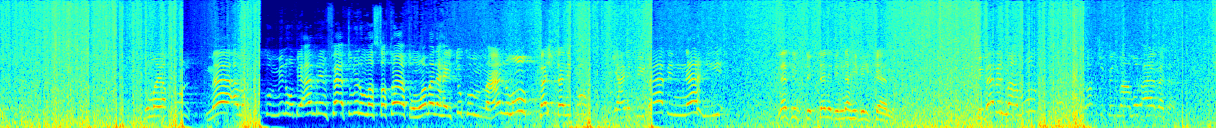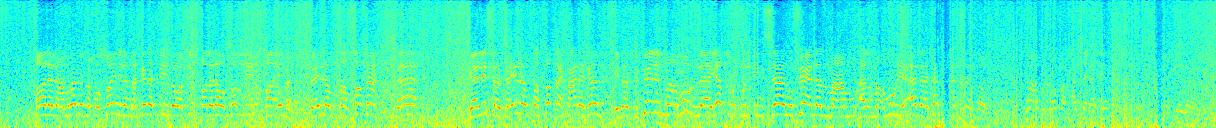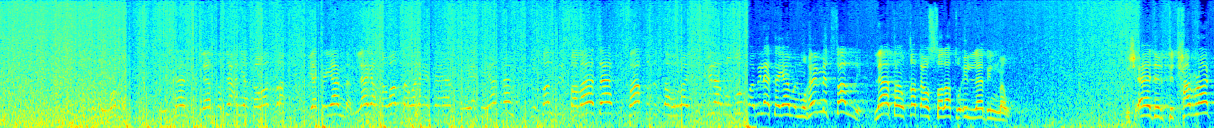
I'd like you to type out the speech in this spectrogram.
ثم يقول ما أمرتكم منه بأمر فأتوا منه ما استطعتم وما نهيتكم عنه فاجتنبوه. يعني في باب النهي لازم تجتنب النهي بالكامل. في باب المأمور ما في المأمور أبدا. قال لعمران بن حسين لما كانت فيه بواسير قال له صلي قائما. فإن لم تستطع فجالسا. فإن لم تستطع فعلى جنب. إذا في فعل المأمور لا يترك الإنسان فعل المأمور أبدا حتى الموت. واعبد ربك حتى يأتيك حتى في المرض الإنسان لا يستطيع أن يتوضأ يتيمم. لا يتوضأ ولا يتيمم. يصلي صلاة فاقد الطهورين بلا وضوء وبلا تيمم. المهم تصلي. لا تنقطع الصلاة إلا بالموت. مش قادر تتحرك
